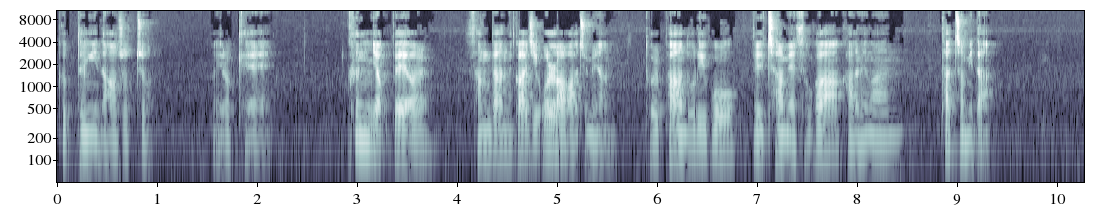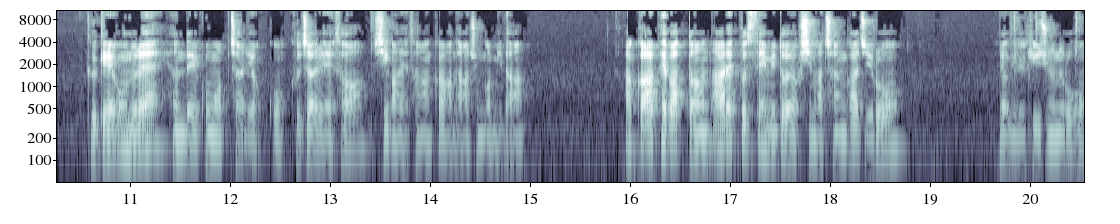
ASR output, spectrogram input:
급등이 나와줬죠. 이렇게 큰 역배열 상단까지 올라와주면 돌파 노리고 1차 매수가 가능한 타점이다. 그게 오늘의 현대공업 자리였고 그 자리에서 시간의 상한가가 나와준 겁니다. 아까 앞에 봤던 RF세미도 역시 마찬가지로 여기를 기준으로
